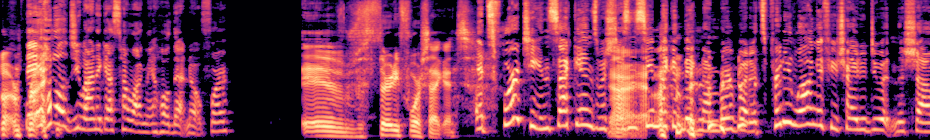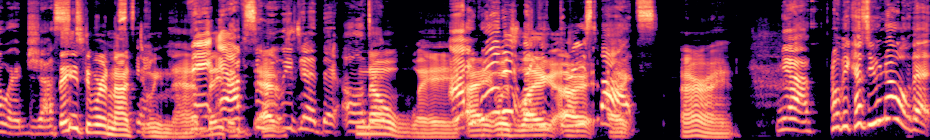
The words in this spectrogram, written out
They hold. You want to guess how long they hold that note for? Uh, 34 seconds. It's 14 seconds, which doesn't yeah. seem like a big number, but it's pretty long if you try to do it in the shower. Just They were not sing. doing that. They, did absolutely abs- did. They all No did. way. I, I, was like, three all right, spots. all right. Yeah. Well, because you know that.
